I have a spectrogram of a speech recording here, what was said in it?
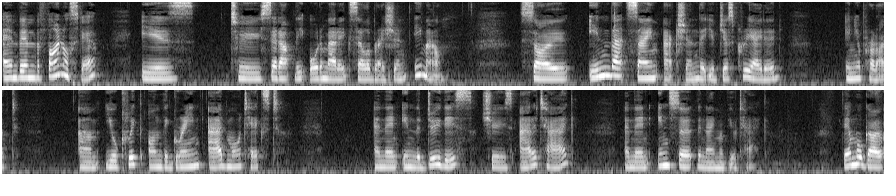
And then the final step is to set up the automatic celebration email. So, in that same action that you've just created in your product, um, you'll click on the green Add More Text, and then in the Do This, choose Add a Tag, and then insert the name of your tag. Then we'll go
